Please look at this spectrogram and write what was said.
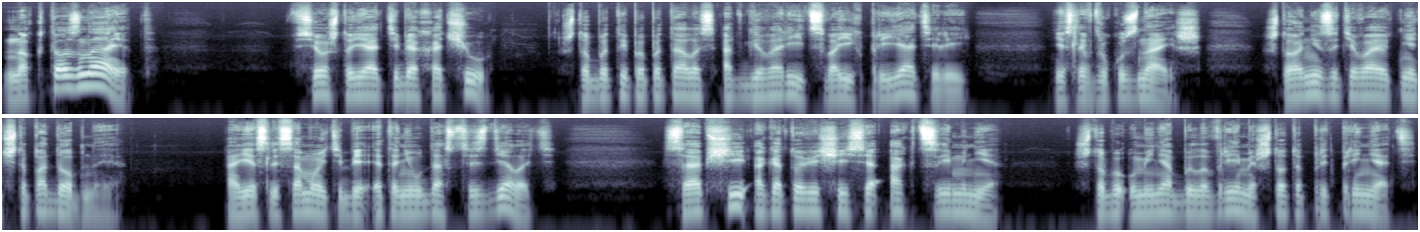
но кто знает. Все, что я от тебя хочу, чтобы ты попыталась отговорить своих приятелей, если вдруг узнаешь, что они затевают нечто подобное. А если самой тебе это не удастся сделать, сообщи о готовящейся акции мне, чтобы у меня было время что-то предпринять.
